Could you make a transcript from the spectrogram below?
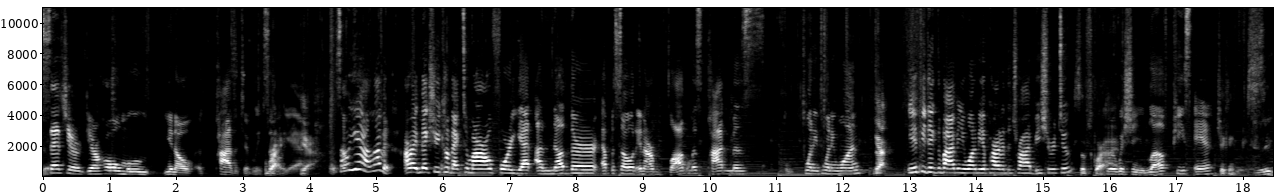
just good. sets your your whole mood, you know, positively. So right, yeah. yeah, So yeah, I love it. All right, make sure you come back tomorrow for yet another episode in our Vlogmas Podmas 2021. yeah. If you dig the vibe and you want to be a part of the tribe, be sure to. Subscribe. We're wishing you love, peace, and Chicken grease. Peace.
